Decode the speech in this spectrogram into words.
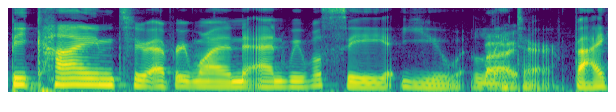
be kind to everyone, and we will see you Bye. later. Bye.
